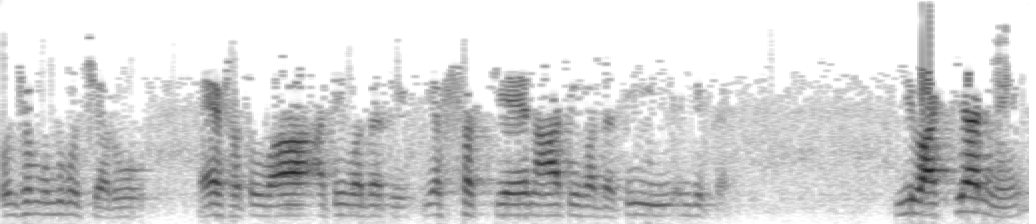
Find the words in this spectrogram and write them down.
కొంచెం ముందుకు వచ్చారు ఏషతు వా అతివదతి ఎస్ సత్యేనాతివదతి అని చెప్పారు. ఈ వాక్యాన్ని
